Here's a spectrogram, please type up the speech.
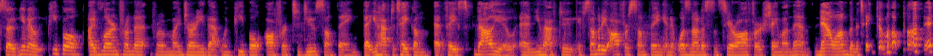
So, you know, people, I've learned from that from my journey that when people offer to do something that you have to take them at face value and you have to if somebody offers something and it was not a sincere offer shame on them. Now i'm going to take them up on it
